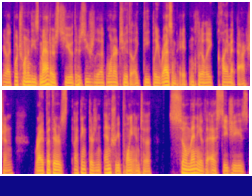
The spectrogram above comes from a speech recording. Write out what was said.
you're like, which one of these matters to you? There's usually like one or two that like deeply resonate, and clearly climate action, right? But there's, I think there's an entry point into so many of the SDGs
